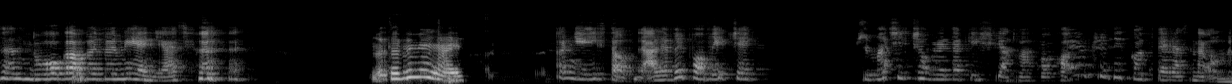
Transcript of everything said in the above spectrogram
Długo by wymieniać. No to wymieniaj. To nieistotne, ale wy powiecie, czy macie ciągle takie światła w pokoju, czy tylko teraz na one?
